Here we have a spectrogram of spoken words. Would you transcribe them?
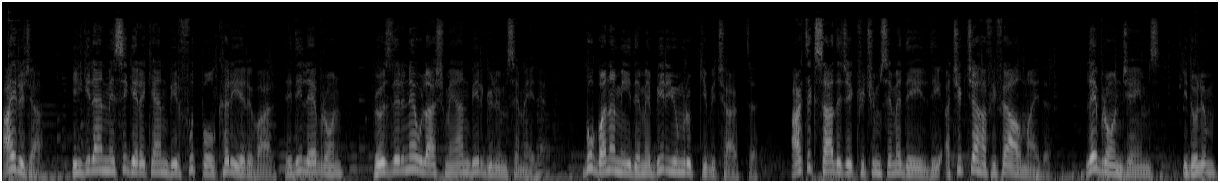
Ayrıca ilgilenmesi gereken bir futbol kariyeri var, dedi LeBron, gözlerine ulaşmayan bir gülümsemeyle. Bu bana mideme bir yumruk gibi çarptı. Artık sadece küçümseme değildi, açıkça hafife almaydı. LeBron James, idolüm,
